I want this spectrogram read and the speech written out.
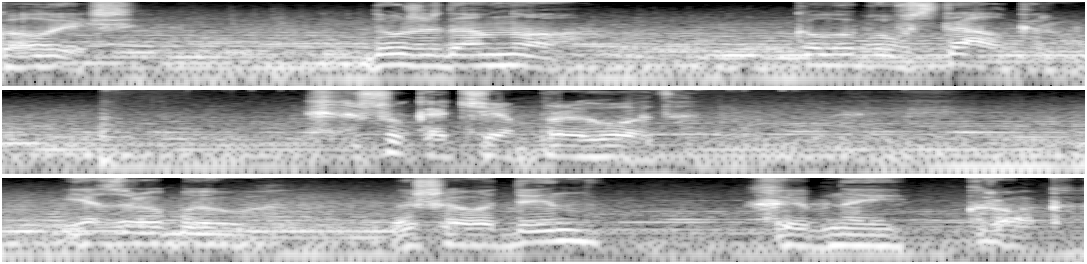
Колись. Дуже давно, коли був сталкером. Шукачем пригод. Я зробив лише один хибний крок.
